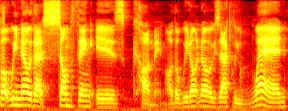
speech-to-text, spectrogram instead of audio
But we know that something is coming, although we don't know exactly when.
